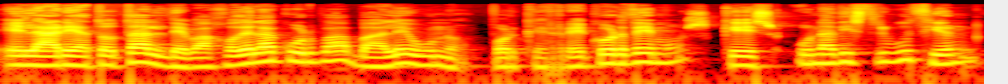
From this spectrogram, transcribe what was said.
El área total debajo de la curva vale 1, porque recordemos que es una distribución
